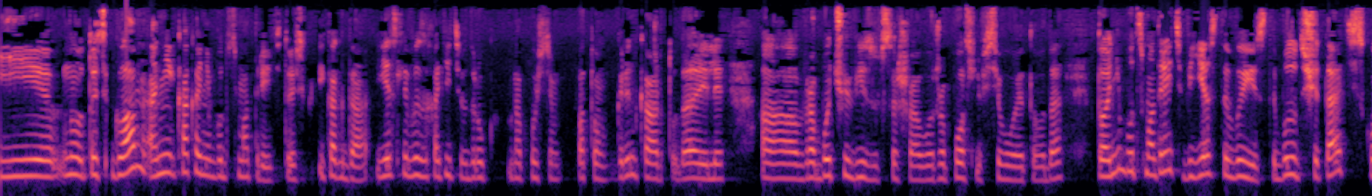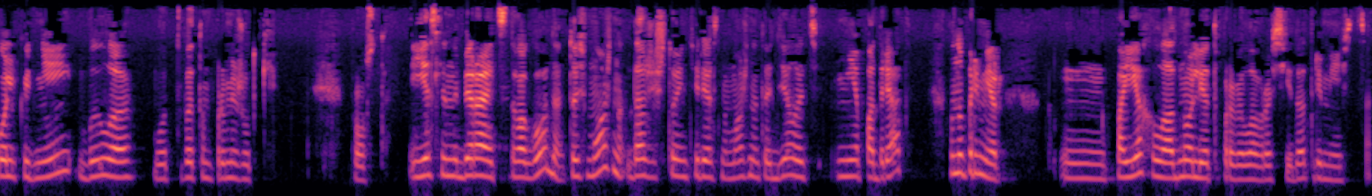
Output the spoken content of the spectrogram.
и, ну, то есть главное, они, как они будут смотреть, то есть и когда. Если вы захотите вдруг, допустим, потом грин-карту, да, или а, в рабочую визу в США уже после всего этого, да, то они будут смотреть въезд и выезд и будут считать, сколько дней было вот в этом промежутке. Просто. И если набирается два года, то есть можно, даже что интересно, можно это делать не подряд. Ну, например, поехала одно лето провела в России, да, три месяца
